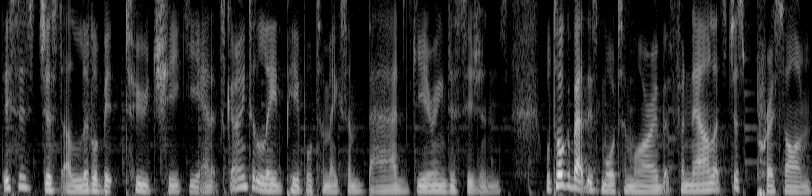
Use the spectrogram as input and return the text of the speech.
this is just a little bit too cheeky, and it's going to lead people to make some bad gearing decisions. We'll talk about this more tomorrow, but for now, let's just press on.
